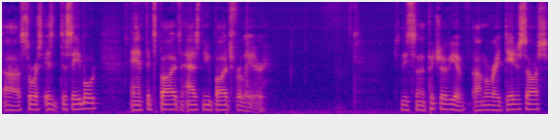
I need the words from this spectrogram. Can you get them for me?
uh, source is disabled, and fits buds and adds new buds for later. These is in the picture of you have um, override data source,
